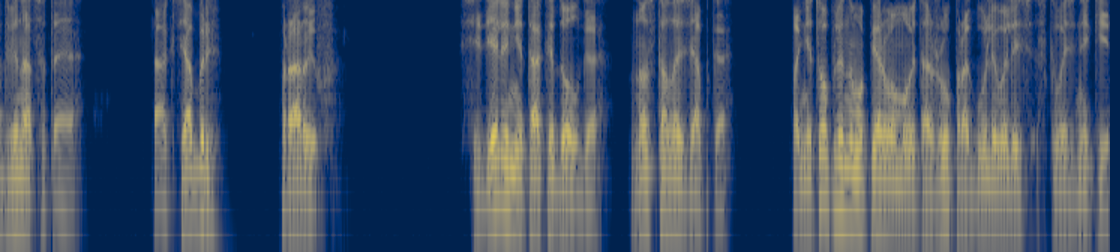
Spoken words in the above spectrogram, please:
12. Октябрь. Прорыв. Сидели не так и долго, но стало зябко. По нетопленному первому этажу прогуливались сквозняки.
